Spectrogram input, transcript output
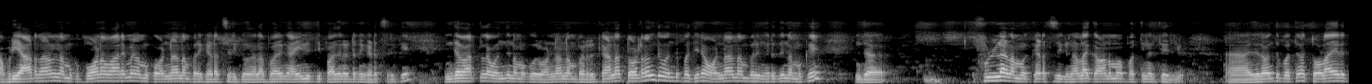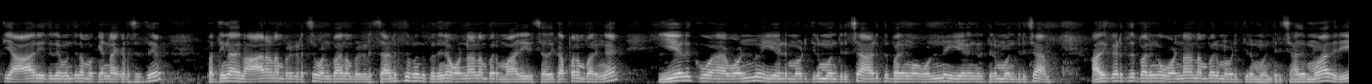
அப்படி ஆடினாலும் நமக்கு போன வாரமே நமக்கு ஒன்றாம் நம்பர் கிடச்சிருக்கு. அதில் பாருங்கள் ஐநூற்றி பதினெட்டுன்னு கிடச்சிருக்கு. இந்த வாரத்தில் வந்து நமக்கு ஒரு ஒன்றாம் நம்பர் இருக்குது ஆனால் தொடர்ந்து வந்து பார்த்திங்கன்னா ஒன்றாம் நம்பருங்கிறது நமக்கு இந்த ஃபுல்லாக நமக்கு கிடச்சிருக்கு நல்லா கவனமாக பார்த்தீங்கன்னா தெரியும். இதில் வந்து பார்த்திங்கன்னா தொள்ளாயிரத்தி ஆறு இதில் வந்து நமக்கு என்ன கிடச்சிது? பார்த்திங்கன்னா அதில் ஆறாம் நம்பர் கிடச்சி ஒன்பதாம் நம்பர் கிடச்சி. அடுத்து வந்து பார்த்திங்கன்னா ஒன்றாம் நம்பர் மாறிடுச்சு. அதுக்கப்புறம் பாருங்கள் ஏழுக்கு ஒன்று ஏழு மறுபடி திரும்ப வந்துருச்சு? அடுத்து பாருங்கள் ஒன்று ஏழுங்கிற திரும்ப வந்துருச்சா? அதுக்கடுத்து பாருங்கள் ஒன்றாம் நம்பர் மறுபடியும் திரும்ப வந்துருச்சு. அது மாதிரி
